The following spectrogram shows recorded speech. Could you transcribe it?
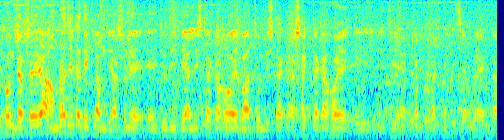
এখন ব্যবসায়ীরা, আমরা যেটা দেখলাম যে আসলে যদি বিয়াল্লিশ টাকা হয় বা চল্লিশ টাকা, ষাট টাকা হয়, এই যে একটা প্রোডাক্ট দেখেছি আমরা, একটা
